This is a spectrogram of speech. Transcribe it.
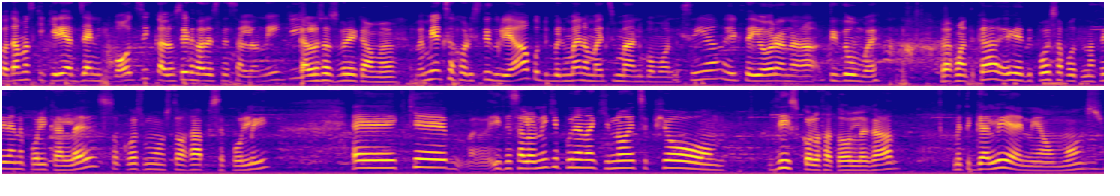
Κοντά μας και η κυρία Τζένι Μπότση. Καλώς ήρθατε στη Θεσσαλονίκη. Καλώς σας βρήκαμε. Με μια ξεχωριστή δουλειά που την περιμέναμε έτσι με ανυπομονησία. Ήρθε η ώρα να τη δούμε. Πραγματικά οι εντυπώσεις από την Αθήνα είναι πολύ καλές. Ο κόσμος το αγάπησε πολύ. Ε, και η Θεσσαλονίκη που είναι ένα κοινό έτσι πιο δύσκολο θα το έλεγα, με την καλή έννοια όμως,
